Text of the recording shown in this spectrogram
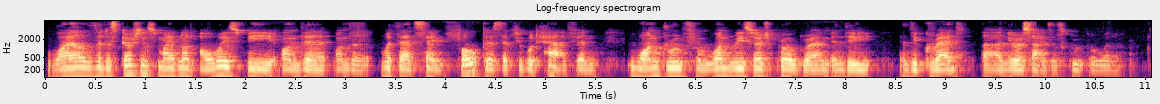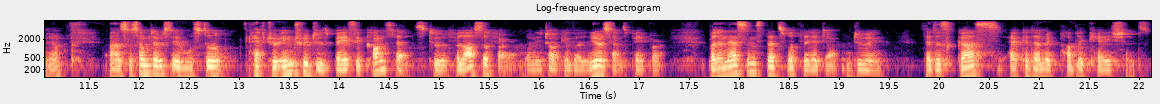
while the discussions might not always be on the on the with that same focus that you would have in one group from one research program in the in the grad uh, neurosciences group or whatever. Yeah. Uh, so sometimes they will still have to introduce basic concepts to a philosopher when you're talking about a neuroscience paper. But in essence, that's what they're doing. They discuss academic publications.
